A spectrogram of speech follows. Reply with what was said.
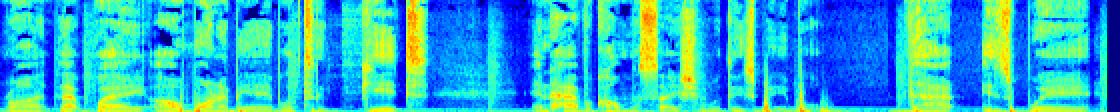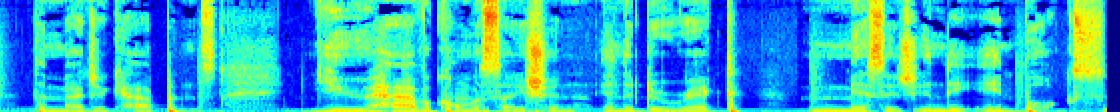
right? That way I want to be able to get and have a conversation with these people. That is where the magic happens. You have a conversation in the direct message, in the inbox,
